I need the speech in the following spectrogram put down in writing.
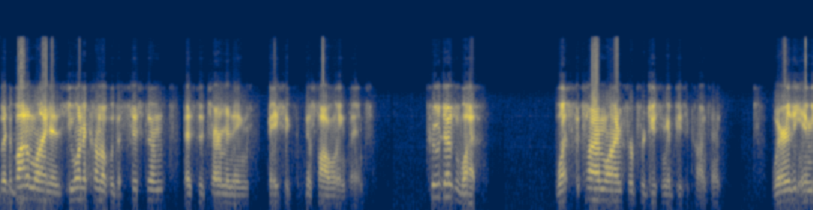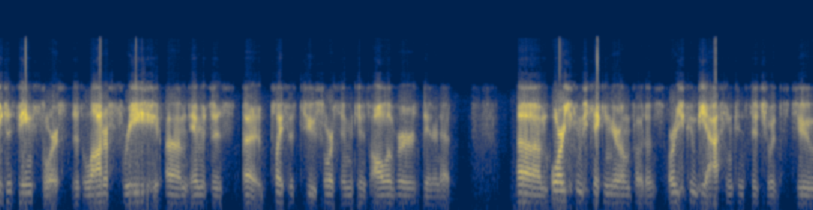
but the bottom line is you want to come up with a system that's determining basic the following things. Who does what? What's the timeline for producing a piece of content? Where are the images being sourced? There's a lot of free um, images, uh, places to source images all over the internet. Um, or you can be taking your own photos, or you can be asking constituents to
